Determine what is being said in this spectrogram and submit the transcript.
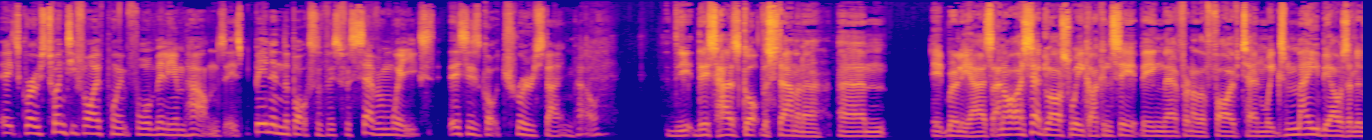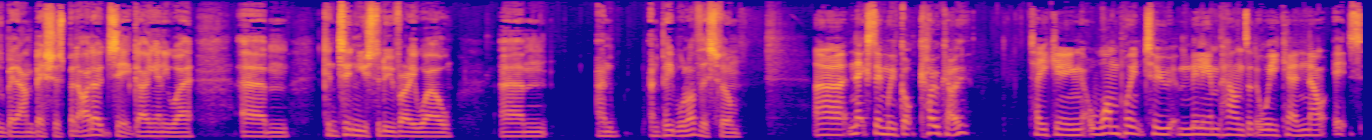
It's grossed 25.4 million pounds. It's been in the box office for 7 weeks. This has got true staying power. the, this has got the stamina. Um, it really has. And I I said last week I can see it being there for another five, ten weeks. Maybe I was a little bit ambitious, but I don't see it going anywhere. Um, continues to do very well, um, and and people love this film. Uh, next in, we've got Coco taking 1.2 million pounds at the weekend. Now it's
